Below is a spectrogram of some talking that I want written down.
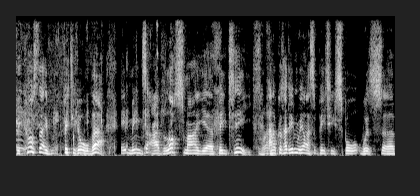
because they've fitted all that, it means I've lost my uh, BT, Wow. and of course I didn't realise that BT Sport was um,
